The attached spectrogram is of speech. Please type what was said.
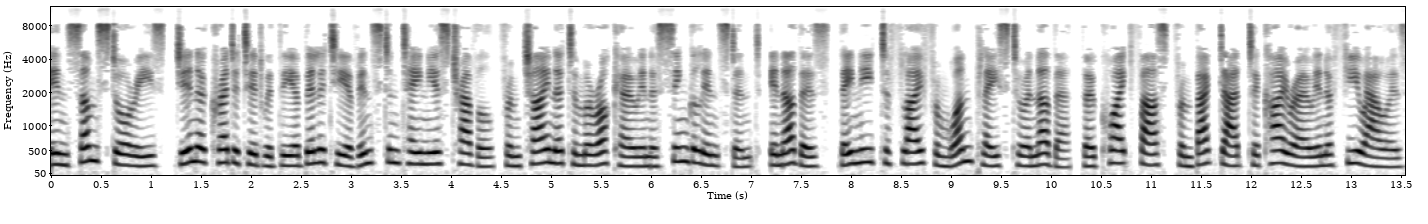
In some stories, jinn are credited with the ability of instantaneous travel from China to Morocco in a single instant, in others, they need to fly from one place to another, though quite fast from Baghdad to Cairo in a few hours.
